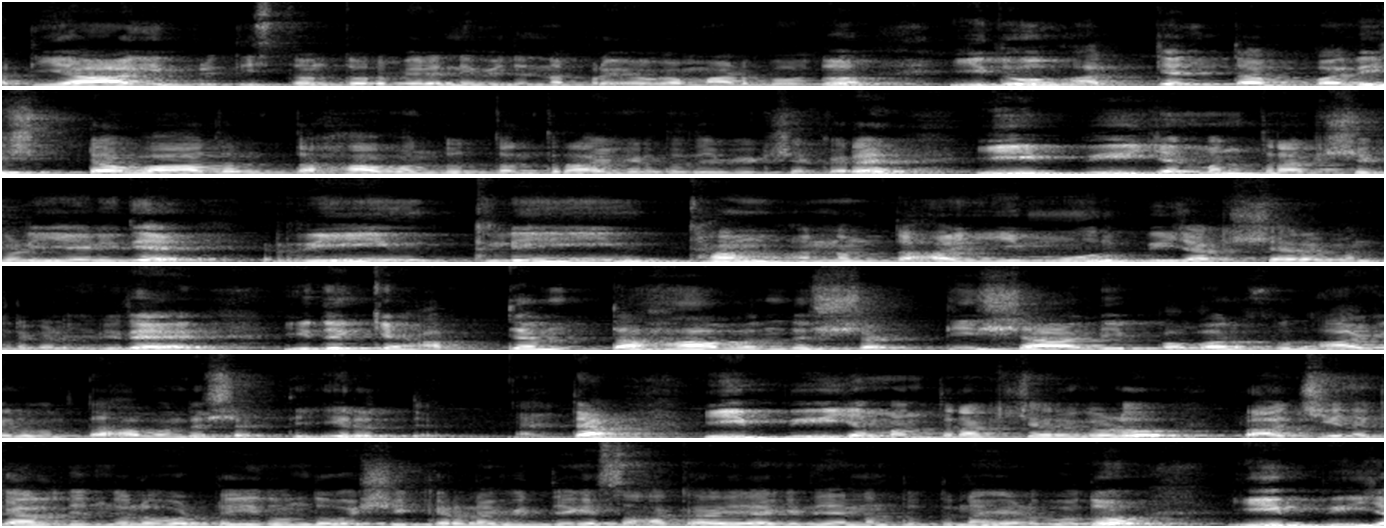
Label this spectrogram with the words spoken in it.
ಅತಿಯಾಗಿ ಪ್ರೀತಿಸಿದಂಥವ್ರ ಮೇಲೆ ನೀವು ಇದನ್ನು ಪ್ರಯೋಗ ಮಾಡ್ಬೋದು. ಇದು ಅತ್ಯಂತ ಬಲಿಷ್ಠವಾದಂತಹ ಒಂದು ತಂತ್ರ ಆಗಿರ್ತದೆ ವೀಕ್ಷಕರೇ. ಈ ಬೀಜ ಮಂತ್ರಾಕ್ಷರಗಳು ಏನಿದೆ? ರೀಂ ಕ್ಲೀನ್ ಥಮ್ ಅನ್ನಂತಹ ಈ ಮೂರು ಬೀಜಾಕ್ಷರ ಮಂತ್ರಗಳೇನಿದೆ ಇದಕ್ಕೆ ಅತ್ಯಂತಹ ಒಂದು ಶಕ್ತಿಶಾಲಿ ಪವರ್ಫುಲ್ ಆಗಿರುವಂತಹ ಒಂದು ಶಕ್ತಿ ಇರುತ್ತೆ, ಆಯಿತಾ? ಈ ಬೀಜ ಮಂತ್ರಾಕ್ಷರಗಳು ಪ್ರಾಚೀನ ಕಾಲದಿಂದಲೂ ಒಟ್ಟು ಇದೊಂದು ವಶೀಕರಣ ವಿದ್ಯೆಗೆ ಸಹಕಾರಿಯಾಗಿದೆ ಅನ್ನೋಂಥದ್ದನ್ನು ಹೇಳ್ಬೋದು. ಈ ಬೀಜ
